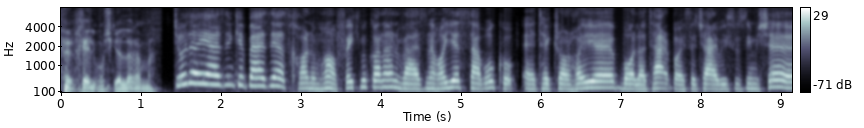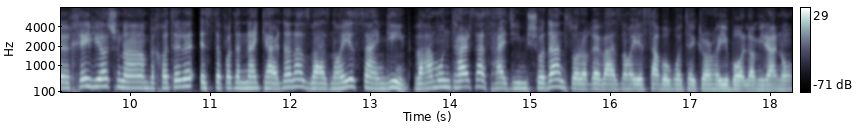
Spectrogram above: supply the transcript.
خیلی مشکل دارم من. جدایی از اینکه بعضی از خانم ها فکر می‌کنن وزنه های سبک و تکرارهای بالاتر باعث چربی سوزی میشه خیلی هاشون هم به خاطر استفاده نکردن از وزنه های سنگین و همون ترس از حجیم شدن سراغ وزنه های سبک و تکرارهای بالا میرن و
